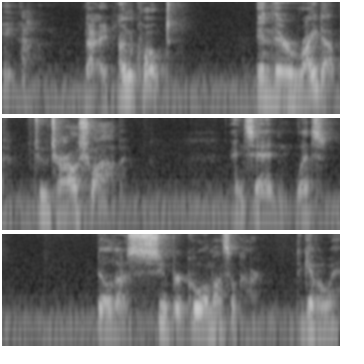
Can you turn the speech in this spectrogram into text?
I- Unquote. In their write up to Charles Schwab and said, let's build a super cool muscle car to give away.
